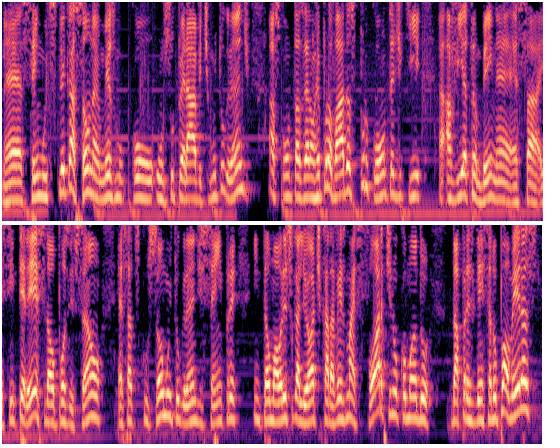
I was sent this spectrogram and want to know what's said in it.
né, sem muita explicação, né, mesmo com um superávit muito grande, as contas eram reprovadas por conta de que havia também, né, essa, esse interesse da oposição, essa discussão muito grande sempre. Então, Maurício Gagliotti cada vez mais forte no comando da presidência do Palmeiras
